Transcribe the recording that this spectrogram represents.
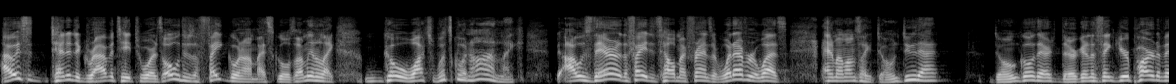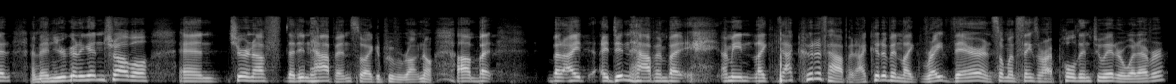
I always tended to gravitate towards, oh, there's a fight going on in my school. So I'm going to like go watch what's going on. Like I was there at the fight to tell my friends or whatever it was. And my mom's like, don't do that. Don't go there. They're going to think you're part of it, and then you're going to get in trouble. And sure enough, that didn't happen, so I could prove it wrong. No, um, but but I, it didn't happen. But I mean, like that could have happened. I could have been like right there and someone thinks, or I pulled into it or whatever.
